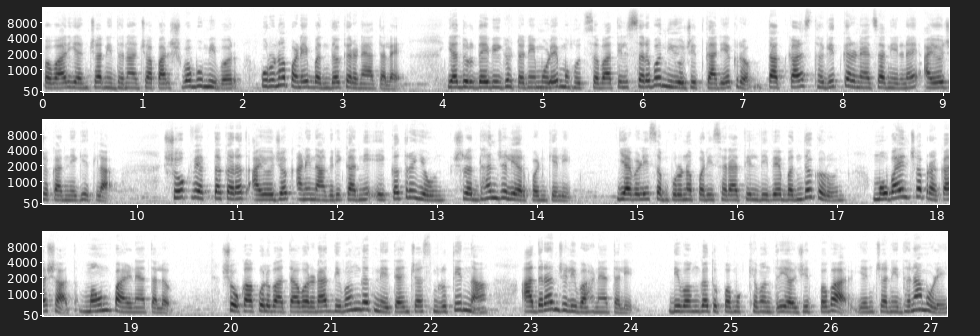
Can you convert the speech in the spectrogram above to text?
पवार यांच्या निधनाच्या पार्श्वभूमीवर पूर्णपणे बंद करण्यात आलाय. या दुर्दैवी घटनेमुळे महोत्सवातील सर्व नियोजित कार्यक्रम तात्काळ स्थगित करण्याचा निर्णय आयोजकांनी घेतला. शोक व्यक्त करत आयोजक आणि नागरिकांनी एकत्र येऊन श्रद्धांजली अर्पण केली. यावेळी संपूर्ण परिसरातील दिवे बंद करून मोबाईलच्या प्रकाशात मौन पाळण्यात आलं. शोकाकुल वातावरणात दिवंगत नेत्यांच्या स्मृतींना आदरांजली वाहण्यात आली. दिवंगत उपमुख्यमंत्री अजित पवार यांच्या निधनामुळे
